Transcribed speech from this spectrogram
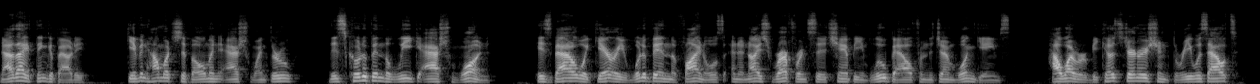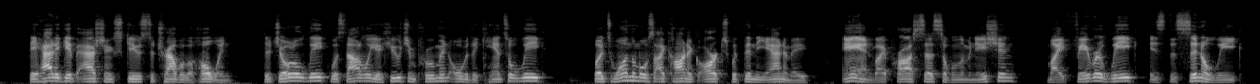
Now that I think about it, given how much development Ash went through, this could have been the league Ash won. His battle with Gary would have been in the finals and a nice reference to the Champion Blue battle from the Gen 1 games. However, because Generation 3 was out, they had to give Ash an excuse to travel to Hoenn. The Johto League was not only a huge improvement over the Kanto League, but it's one of the most iconic arcs within the anime. And by process of elimination, my favorite league is the Sinnoh League,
